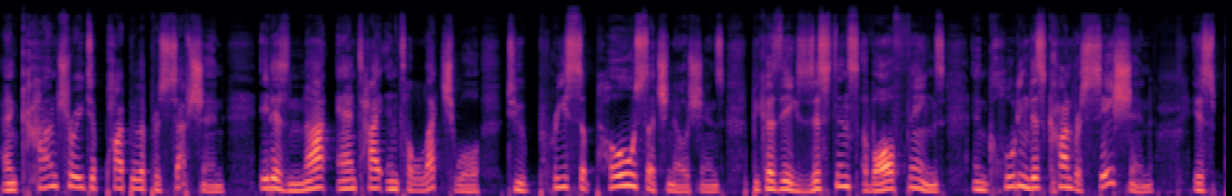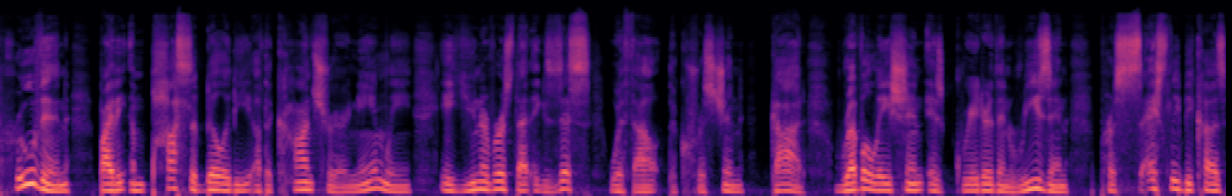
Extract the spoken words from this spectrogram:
and contrary to popular perception, it is not anti intellectual to presuppose such notions because the existence of all things, including this conversation, is proven by the impossibility of the contrary, namely, a universe that exists without the Christian God. Revelation is greater than reason precisely because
